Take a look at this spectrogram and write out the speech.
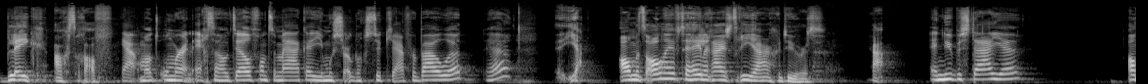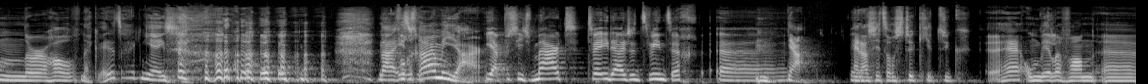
bleek achteraf. Ja, want om er een echte hotel van te maken, je moest er ook nog een stukje aan verbouwen. Hè? Ja, al met al heeft de hele reis drie jaar geduurd. En nu besta je? Anderhalf, nee, ik weet het eigenlijk niet eens. nou, iets ruim een jaar. Ja, precies. Maart 2020. Uh... Eh, ja, en dan zit er een stukje natuurlijk uh, hè, omwille van uh,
